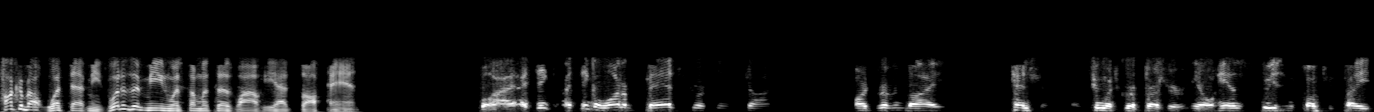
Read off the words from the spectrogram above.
Talk about what that means. What does it mean when someone says, "Wow, he had soft hands"? Well, I, I think I think a lot of bad short game shots are driven by tension and too much grip pressure, you know, hands squeezing the club too tight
